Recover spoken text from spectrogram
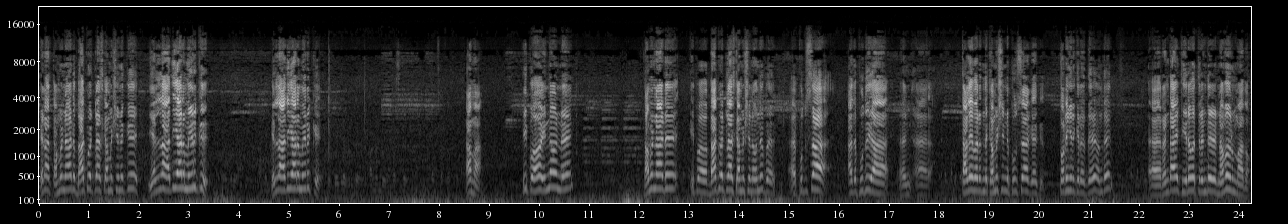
ஏன்னா தமிழ்நாடு பேக்வர்ட் கிளாஸ் கமிஷனுக்கு எல்லா அதிகாரமும் இருக்கு. எல்லா அதிகாரமும் இருக்கு. ஆமா. இப்போ இன்னொன்னு தமிழ்நாடு இப்போ பேக்வர்ட் கிளாஸ் கமிஷன் வந்து புதுசா அது புது தலைவர் இந்த கமிஷன் புதுசா தொடங்கி இருக்கிறது வந்து ரெண்டாயிரத்தி இருபத்தி ரெண்டு நவம்பர் மாதம்.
